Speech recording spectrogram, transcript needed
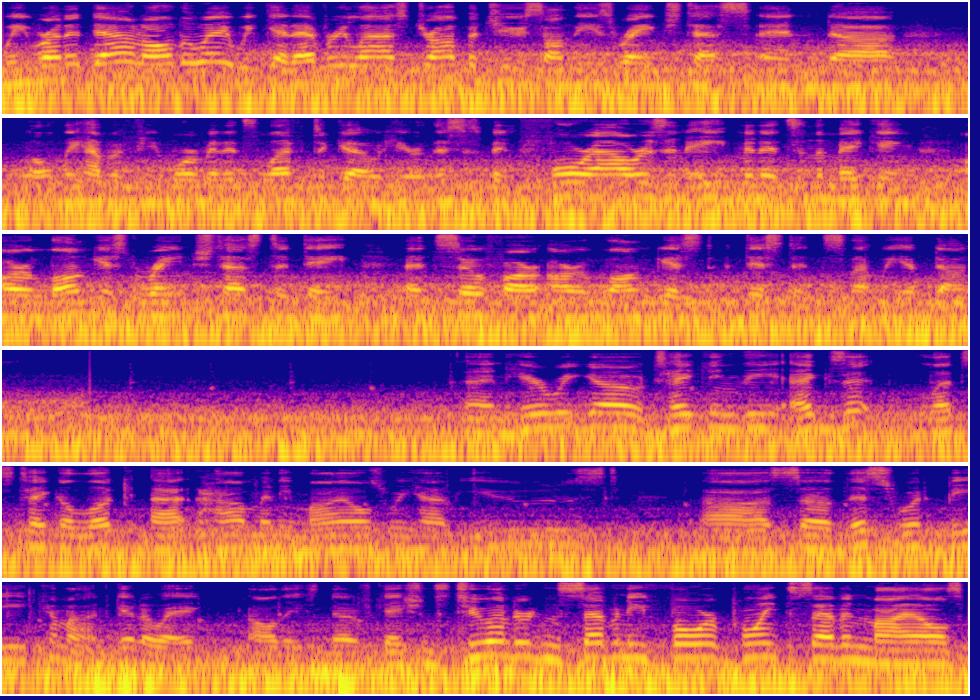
we run it down all the way. We get every last drop of juice on these range tests, and uh, we'll only have a few more minutes left to go here. This has been four hours and eight minutes in the making, our longest range test to date, and so far our longest distance that we have done. And here we go, taking the exit. Let's take a look at how many miles we have used. Uh, so this would be, come on, get away, all these notifications. 274.7 miles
